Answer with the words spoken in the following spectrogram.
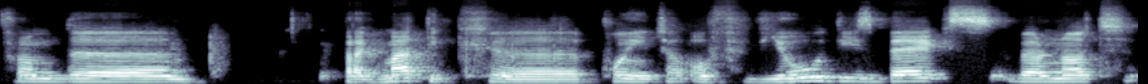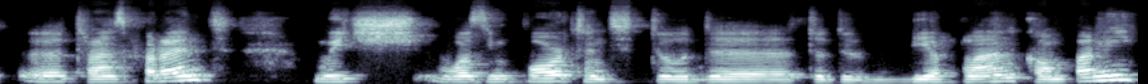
from the pragmatic uh, point of view, these bags were not uh, transparent, which was important to the to the Bioplan company,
